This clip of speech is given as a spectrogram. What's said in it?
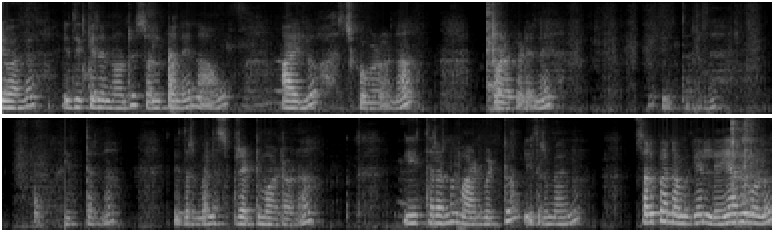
ಇವಾಗ ಇದಕ್ಕೇನೆ ನೋಡಿರಿ, ಸ್ವಲ್ಪನೇ ನಾವು ಆಯಿಲು ಹಚ್ಕೊಬಿಡೋಣ. ಒಳಗಡೆ ಈ ಥರನೇ ಹಿಟ್ಟನ್ನು ಇದ್ರ ಮೇಲೆ ಸ್ಪ್ರೆಡ್ ಮಾಡೋಣ. ಈ ಥರನೂ ಮಾಡಿಬಿಟ್ಟು ಇದ್ರ ಮೇಲೆ ಸ್ವಲ್ಪ ನಮಗೆ ಲೇಯರ್ಗಳು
